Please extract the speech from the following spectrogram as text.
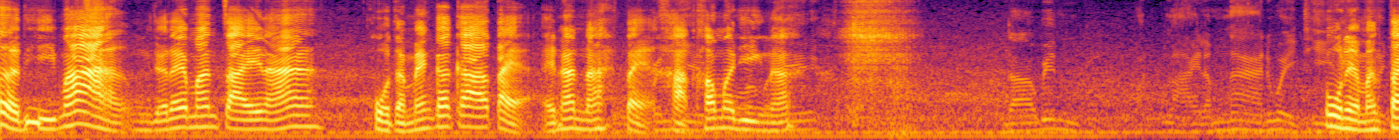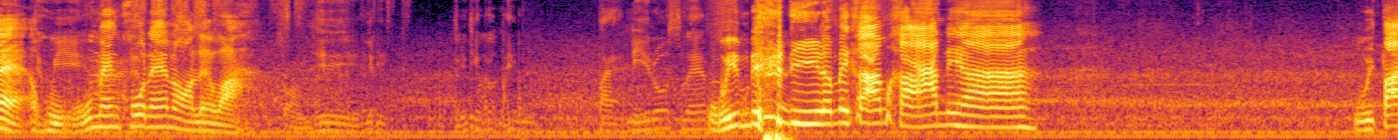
อ ดีมาก มึงจะได้มั่นใจนะ โหแต่แม่งก็กล้าแตะไอ้นั่นนะ แตะขักเข้ามายิงนะ ดาวินวัดลายล้ำหน้าด้วยอีกทีโอ้เนี่ยมันแตะโอ้โหแม่งโคตรแน่นอนเลยว่ะก่อนที่แตะหนีโรสเลฟอุ้ยดีแล้วไม่ข้ามคานเนี่ยอุ้ยใต้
